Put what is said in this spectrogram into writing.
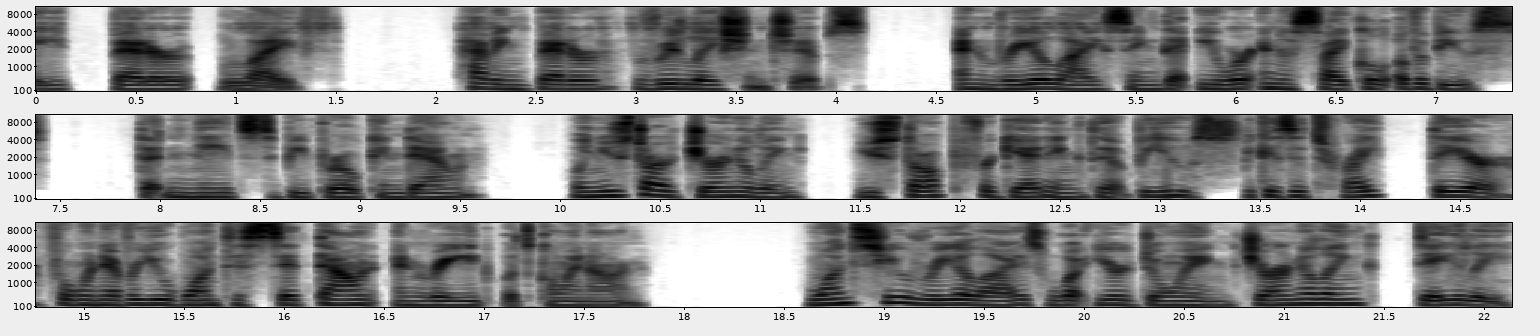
a better life, having better relationships, and realizing that you are in a cycle of abuse that needs to be broken down. When you start journaling, you stop forgetting the abuse because it's right there for whenever you want to sit down and read what's going on. Once you realize what you're doing, journaling daily,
